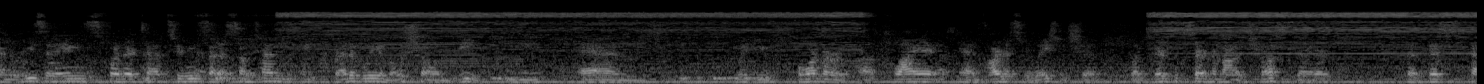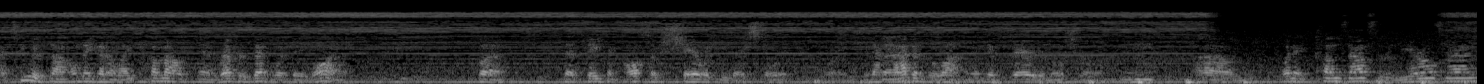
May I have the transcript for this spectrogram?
and reasonings for their tattoos that are sometimes incredibly emotional and deep. Mm-hmm. And when you form a, a client and artist relationship, like there's a certain amount of trust there that this tattoo is not only gonna like come out and represent what they want, but that they can also share with you their story. And that Yeah. happens a lot and it gets very emotional. Um, when it comes down to the murals, man,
